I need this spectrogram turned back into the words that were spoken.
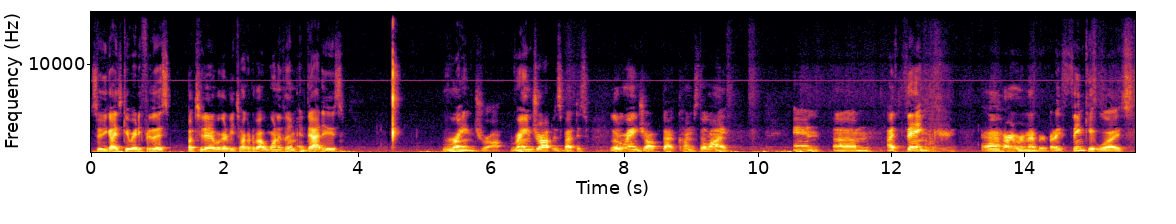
So you guys get ready for this. But today we're going to be talking about one of them, and that is Raindrop. Raindrop is about this little raindrop that comes to life, and um, I think, uh, hard to remember, but I think it was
